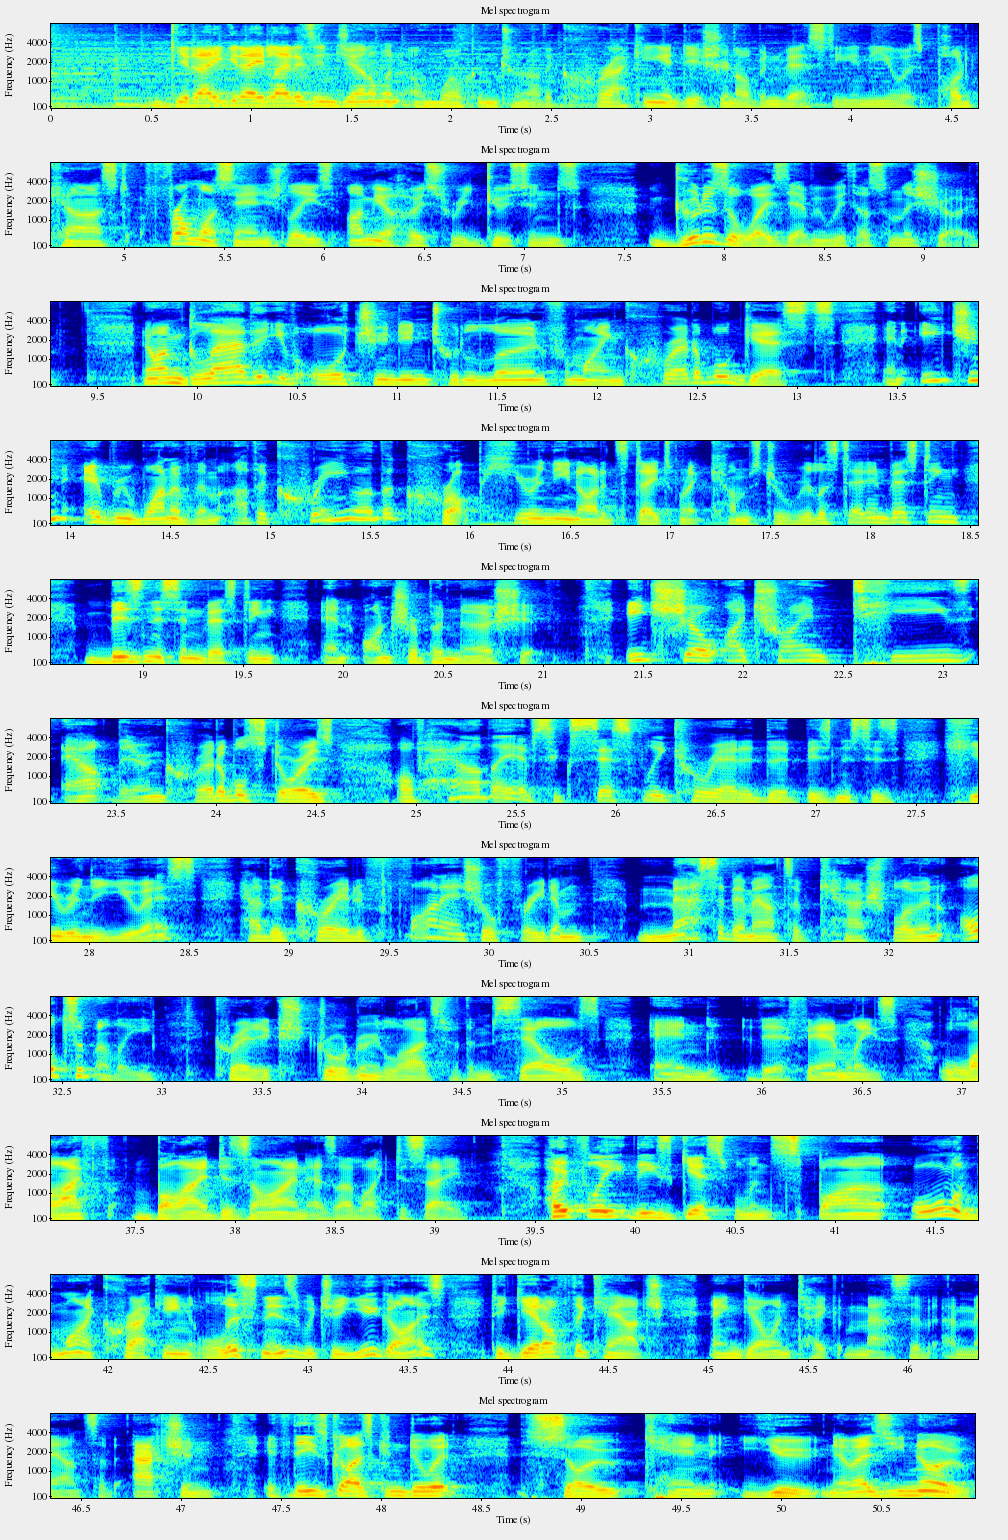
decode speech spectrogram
G'day, g'day, ladies and gentlemen, and welcome to another cracking edition of Investing in the US podcast from Los Angeles. I'm your host, Reed Goossens. Good as always to have you with us on the show. Now, I'm glad that you've all tuned in to learn from my incredible guests, and each and every one of them are the cream of the crop here in the United States when it comes to real estate investing, business investing, and entrepreneurship. Each show, I try and tease out their incredible stories of how they have successfully created their businesses here in the US, how they've created financial freedom massive amounts of cash flow, and ultimately created extraordinary lives for themselves and their families. Life by design, as I like to say. Hopefully, these guests will inspire all of my cracking listeners, which are you guys, to get off the couch and go and take massive amounts of action. If these guys can do it, so can you. Now, as you know,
